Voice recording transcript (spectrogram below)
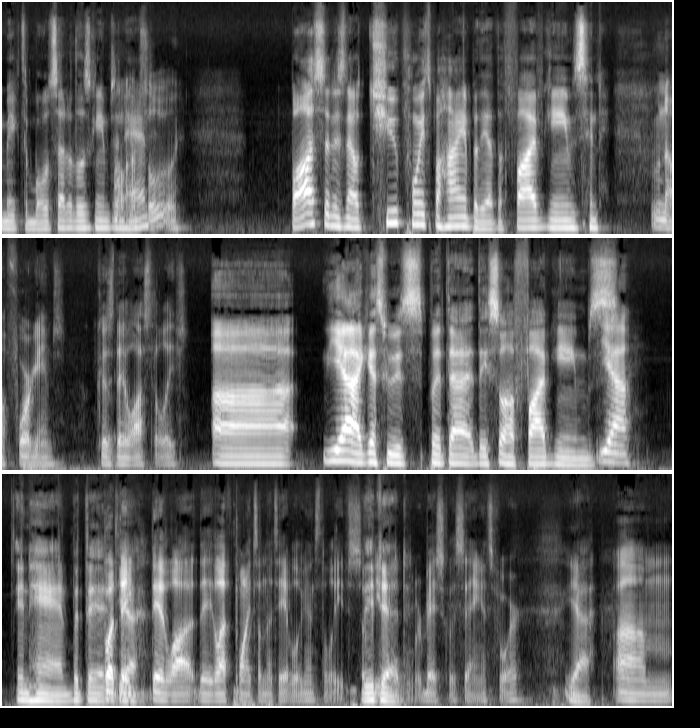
make the most out of those games in Oh, hand. absolutely. Boston is now two points behind, but they have the five games in. No, four games because they lost the Leafs. Uh, yeah, I guess we would split that. They still have five games. Yeah, in hand, but they. but yeah, they they lo- they left points on the table against the Leafs. So They did. We're basically saying it's four. yeah. Um,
